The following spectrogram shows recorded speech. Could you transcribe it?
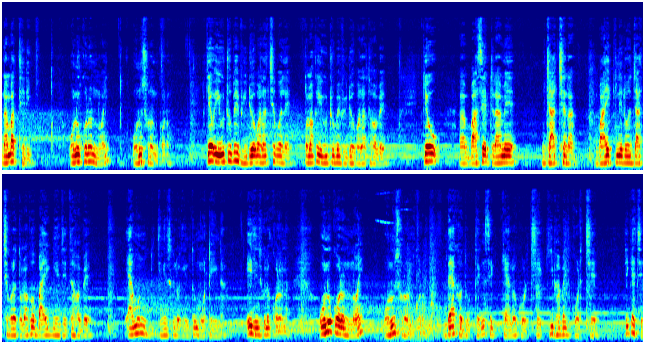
নাম্বার থ্রি অনুকরণ নয়, অনুসরণ করো। কেউ ইউটিউবে ভিডিও বানাচ্ছে বলে তোমাকে ইউটিউবে ভিডিও বানাতে হবে। কেউ বাসে, ট্রামে যাচ্ছে না, বাইক নিয়ে রোজ যাচ্ছে বলে তোমাকেও বাইক নিয়ে যেতে হবে। এমন জিনিসগুলো কিন্তু মোটেই না। এই জিনিসগুলো করো না। অনুকরণ নয়, অনুসরণ করো। দেখো দূর থেকে সে কেন করছে, কীভাবে করছে, ঠিক আছে?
